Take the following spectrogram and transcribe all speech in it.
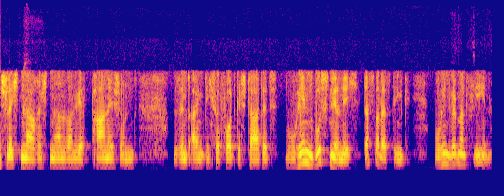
schlechten Nachrichten, dann waren wir panisch und sind eigentlich sofort gestartet. Wohin, wussten wir nicht. Das war das Ding. Wohin will man fliehen?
